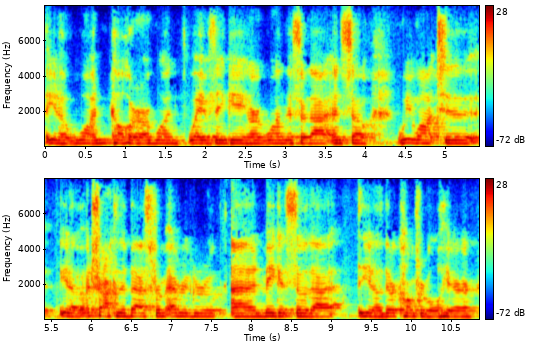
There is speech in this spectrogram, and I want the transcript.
you know, one color or one way of thinking or one this or that. And so we want to, you know, attract the best from every group and make it so that you know they're comfortable here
